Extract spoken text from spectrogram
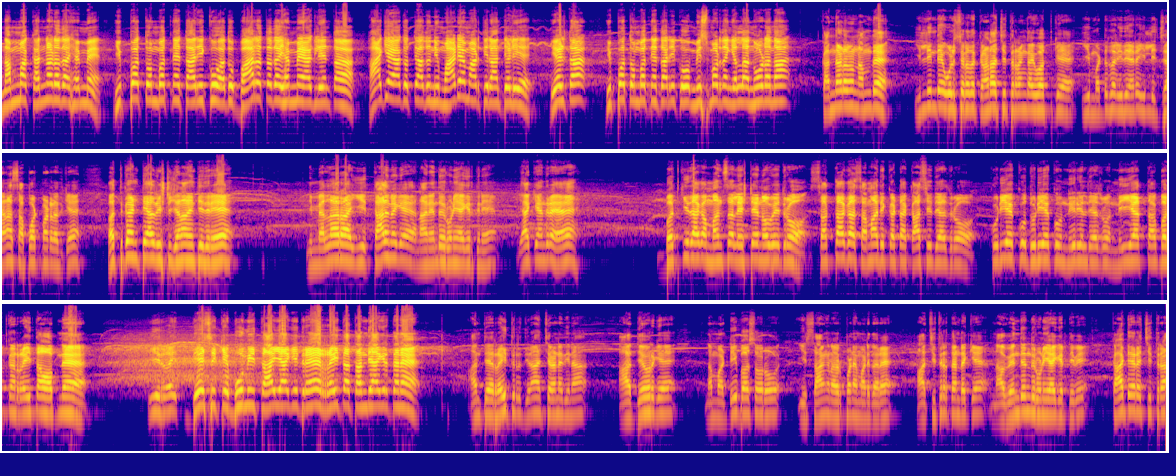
ನಮ್ಮ ಕನ್ನಡದ ಹೆಮ್ಮೆ ಇಪ್ಪತ್ತೊಂಬತ್ತನೇ ತಾರೀಕು ಅದು ಭಾರತದ ಹೆಮ್ಮೆ ಆಗಲಿ ಅಂತ ಹಾಗೆ ಆಗುತ್ತೆ. ಅದು ನೀವು ಮಾಡೇ ಮಾಡ್ತೀರಾ ಅಂತೇಳಿ ಹೇಳ್ತಾ, ಇಪ್ಪತ್ತೊಂಬತ್ತನೇ ತಾರೀಕು ಮಿಸ್ ಮಾಡ್ದಂಗೆ ಎಲ್ಲ ನೋಡೋಣ. ಕನ್ನಡನ ನಮ್ಮದೇ ಇಲ್ಲಿಂದೇ ಉಳಿಸಿರೋದು ಕನ್ನಡ ಚಿತ್ರರಂಗ ಇವತ್ತಿಗೆ ಈ ಮಟ್ಟದಲ್ಲಿ ಇದೆ ಅಂದರೆ ಇಲ್ಲಿ ಜನ ಸಪೋರ್ಟ್ ಮಾಡಿರೋದಕ್ಕೆ ಹತ್ತು ಗಂಟೆ ಆದರೂ ಇಷ್ಟು ಜನ ನಿಂತಿದ್ದೀರಿ. ನಿಮ್ಮೆಲ್ಲರ ಈ ತಾಳ್ಮೆಗೆ ನಾನು ಎಂದೇ ಋಣಿಯಾಗಿರ್ತೀನಿ. ಯಾಕೆ ಅಂದರೆ ಬದುಕಿದಾಗ ಮನ್ಸಲ್ಲಿ ಎಷ್ಟೇ ನೋವಿದ್ರು, ಸತ್ತಾಗ ಸಮಾಧಿ ಕಟ್ಟ ಕಾಸಿದೆ ಆದ್ರು ಕುಡಿಯೋಕ್ಕೂ ದುಡಿಯೋಕ್ಕೂ ನೀರಿಲ್ದೇ ಆದ್ರು ನಿಯತ್ತಾಗಿ ಬದುಕೊಂಡು ರೈತ ಒಬ್ನೇ. ಈ ರೈ, ದೇಶಕ್ಕೆ ಭೂಮಿ ತಾಯಿ ಆಗಿದ್ರೆ ರೈತ ತಂದೆ ಆಗಿರ್ತಾನೆ. ಅಂತೆ ರೈತರ ದಿನಾಚರಣೆ ದಿನ, ಆ ದೇವ್ರಿಗೆ ನಮ್ಮ ಡಿ ಬಾಸ್ ಅವರು ಈ ಸಾಂಗ್ನ ಅರ್ಪಣೆ ಮಾಡಿದ್ದಾರೆ. ಆ ಚಿತ್ರತಂಡಕ್ಕೆ ನಾವೆಂದೆಂದು ಋಣಿಯಾಗಿರ್ತೀವಿ. ಕಾಟೇರ ಚಿತ್ರ,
